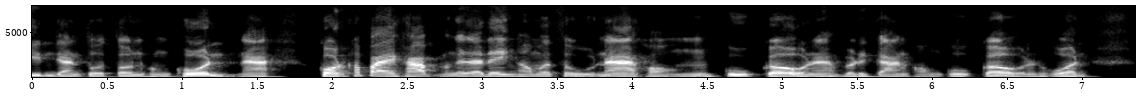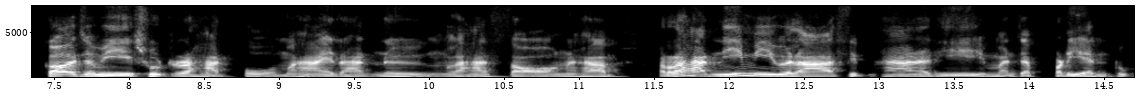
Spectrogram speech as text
ยืนยันตัวตนของคุณนะกดเข้าไปครับ มันก็จะเด้งเข้ามาสู่หน้าของ Google นะ บริการของ Google นะทุกคน ก็จะมีชุดรหัสโผล่มาให้รหัสหนึ่งรหัสสองนะครับ รหัสนี้มีเวลา 15 นาที มันจะเปลี่ยนทุก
